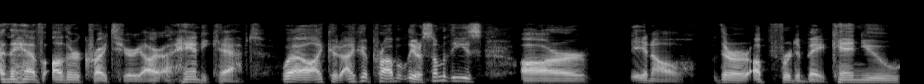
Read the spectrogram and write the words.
and they have other criteria. Are handicapped? Well, I could I could probably you know some of these are you know they're up for debate. Can you,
